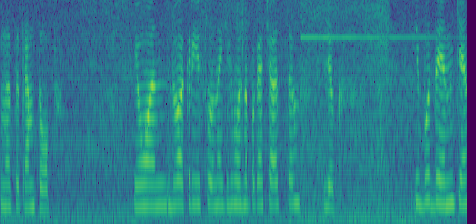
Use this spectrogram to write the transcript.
Ну це прям топ. І он два крісла, на яких можна покачатися. Люкс І будинки.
